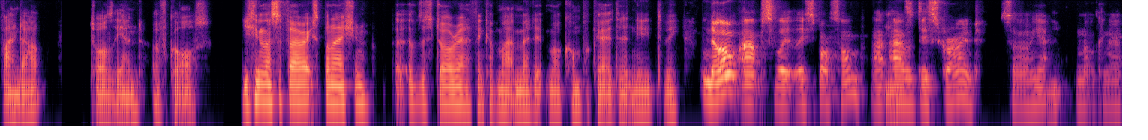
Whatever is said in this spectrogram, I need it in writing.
find out towards the end, of course. You think that's a fair explanation of the story? I think I might have made it more complicated than it needed to be. No, absolutely spot on Mm. as described. So yeah, I'm not gonna.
